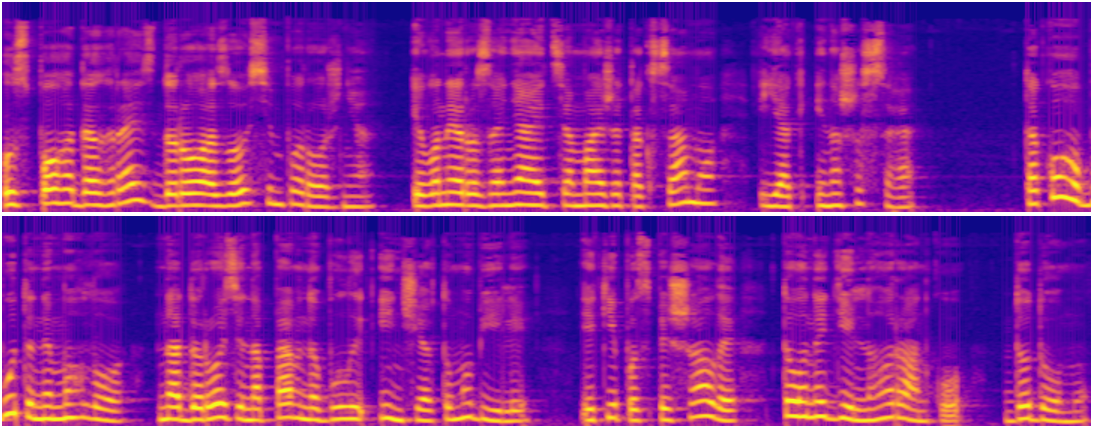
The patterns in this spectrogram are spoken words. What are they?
У спогадах Грейс дорога зовсім порожня, і вони розганяються майже так само, як і на шосе. Такого бути не могло. На дорозі, напевно, були інші автомобілі, які поспішали того недільного ранку додому,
